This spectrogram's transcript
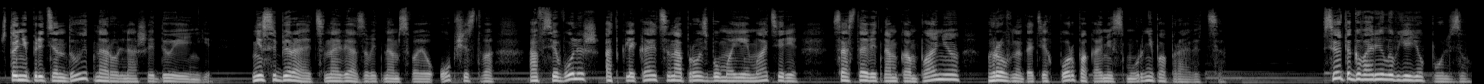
что не претендует на роль нашей дуэньи, не собирается навязывать нам свое общество, а всего лишь откликается на просьбу моей матери составить нам компанию ровно до тех пор, пока мисс Мур не поправится. Все это говорило в ее пользу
